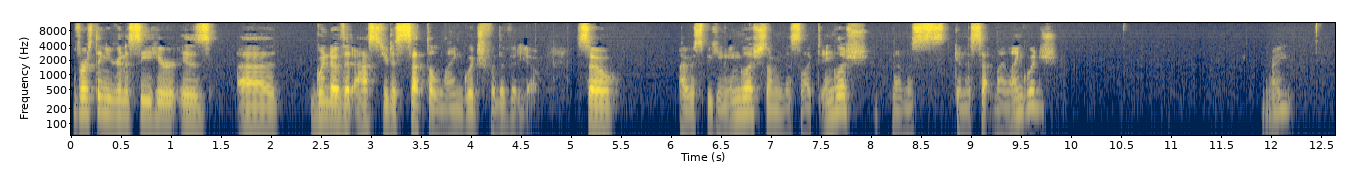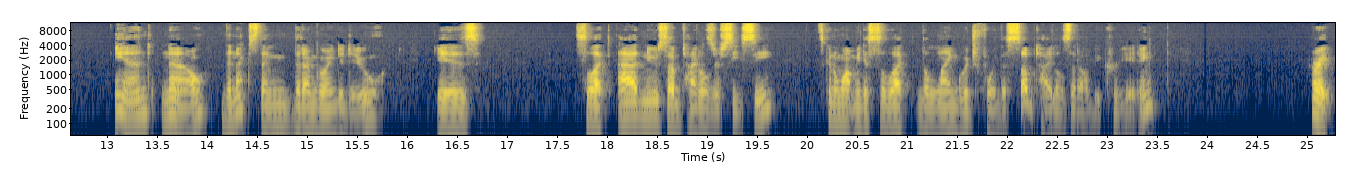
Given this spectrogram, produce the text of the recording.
The first thing you're going to see here is a window that asks you to set the language for the video. So I was speaking English, so I'm going to select English, and I'm going to set my language. All right. And now, the next thing that I'm going to do is select Add New Subtitles or CC. It's going to want me to select the language for the subtitles that I'll be creating. All right,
